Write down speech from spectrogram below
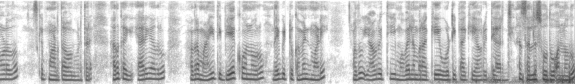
ನೋಡೋದು ಸ್ಕಿಪ್ ಮಾಡ್ತಾ ಹೋಗಿಬಿಡ್ತಾರೆ. ಅದಕ್ಕಾಗಿ ಯಾರಿಗಾದರೂ ಅದರ ಮಾಹಿತಿ ಬೇಕು ಅನ್ನೋರು ದಯವಿಟ್ಟು ಕಮೆಂಟ್ ಮಾಡಿ ಅದು ಯಾವ ರೀತಿ ಮೊಬೈಲ್ ನಂಬರ್ ಹಾಕಿ ಓ ಟಿ ಪಿ ಹಾಕಿ ಯಾವ ರೀತಿ ಅರ್ಜಿನ ಸಲ್ಲಿಸೋದು ಅನ್ನೋದು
